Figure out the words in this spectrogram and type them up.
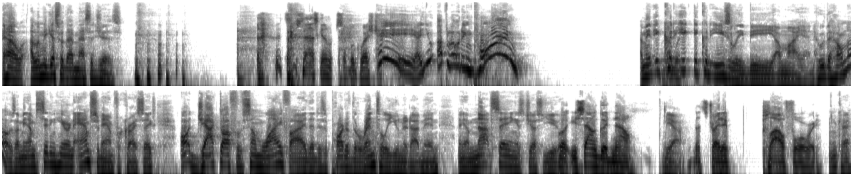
Oh, uh, let me guess what that message is. Just asking him a simple question. Hey, are you uploading porn? I mean, it could it, it could easily be on my end. Who the hell knows? I mean, I'm sitting here in Amsterdam for Christ's sakes, all jacked off of some Wi-Fi that is a part of the rental unit I'm in. I mean, I'm not saying it's just you. Well, you sound good now. Yeah. Let's try to plow forward. Okay.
